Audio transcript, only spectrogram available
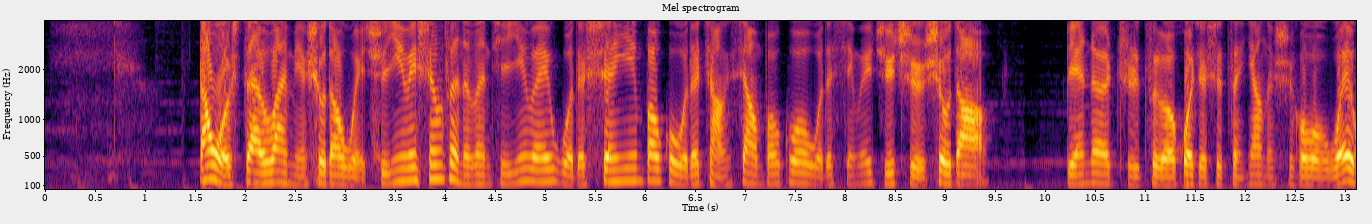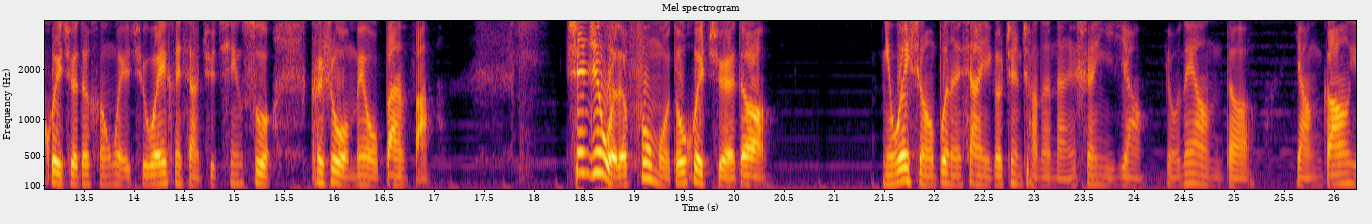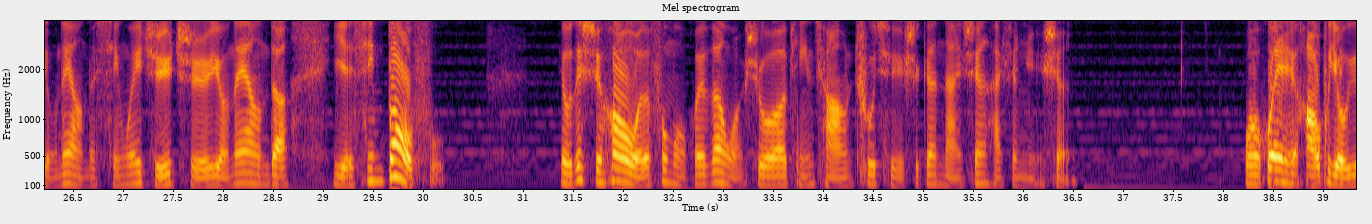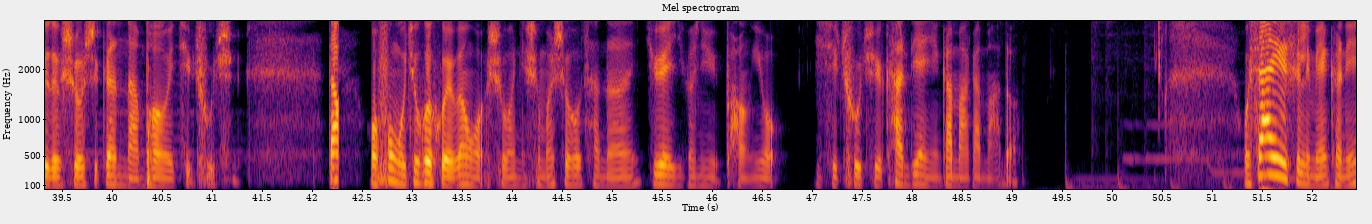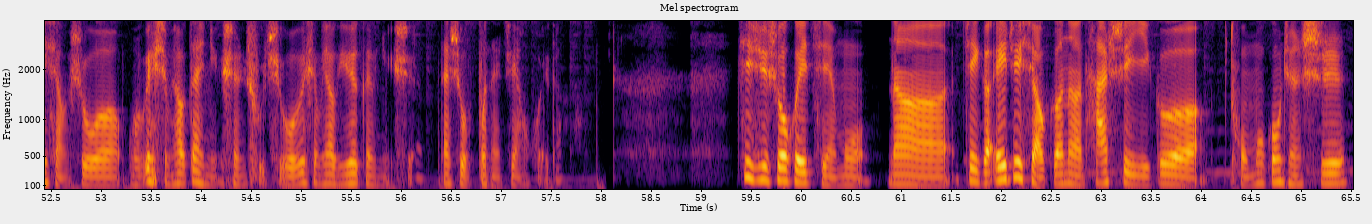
当我在外面受到委屈，因为身份的问题，因为我的声音，包括我的长相，包括我的行为举止受到别人的指责或者是怎样的时候，我也会觉得很委屈，我也很想去倾诉，可是我没有办法。甚至我的父母都会觉得，你为什么不能像一个正常的男生一样，有那样的阳刚，有那样的行为举止，有那样的野心抱负？有的时候，我的父母会问我说：“平常出去是跟男生还是女生？”我会毫不犹豫的说是跟男朋友一起出去。但我父母就会回问我说：“你什么时候才能约一个女朋友一起出去看电影，干嘛干嘛的？”我下意识里面肯定想说：“我为什么要带女生出去？我为什么要约个女生？”但是我不能这样回答。继续说回节目。那这个 A J 小哥呢，他是一个土木工程师，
